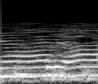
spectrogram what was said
प्यारा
